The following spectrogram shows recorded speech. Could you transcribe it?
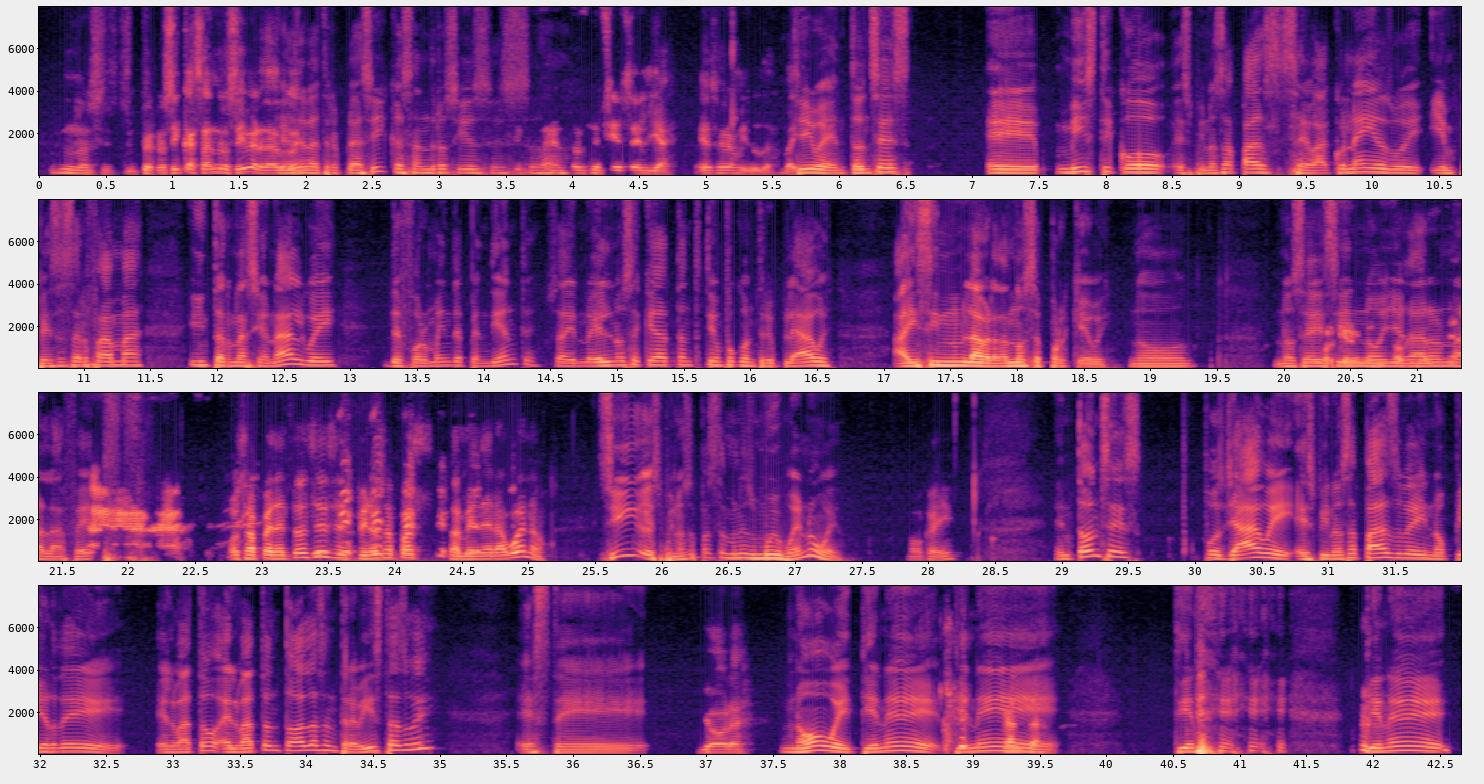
No sé, pero sí, Casandro, sí, ¿verdad, Que es de la triple A. Sí, Casandro sí es. es. Entonces sí es él ya, esa era mi duda. Sí, güey. Entonces, eh, Místico, Espinosa Paz se va con ellos, güey, y empieza a hacer fama internacional, güey, de forma independiente. O sea, él no se queda tanto tiempo con AAA, güey. Ahí sí, la verdad, no sé por qué, güey. No, no sé Porque si no llegaron a la fe. O sea, pero entonces Espinosa Paz también era bueno. Sí, Espinosa Paz también es muy bueno, güey. Ok. Entonces, pues ya, güey, Espinosa Paz, güey, no pierde el vato, el vato en todas las entrevistas, güey. Este, Llora. no, güey, tiene tiene tiene tiene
